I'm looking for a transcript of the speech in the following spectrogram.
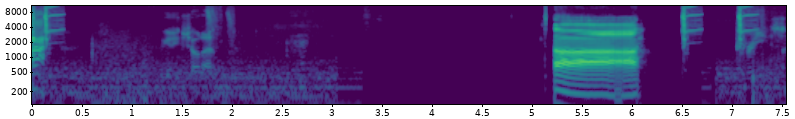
ah! Getting shot at. Ah. Trees.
